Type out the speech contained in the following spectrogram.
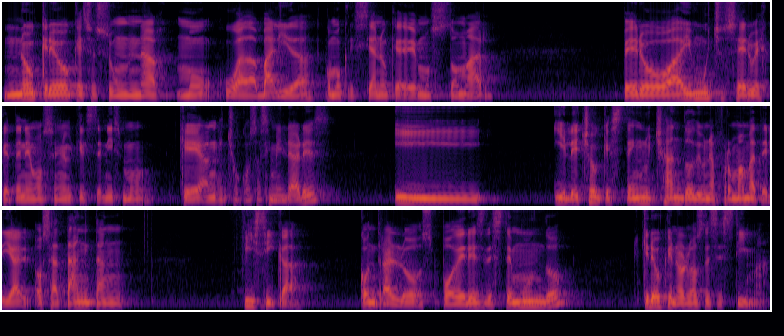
No creo que eso es una jugada válida como cristiano que debemos tomar, pero hay muchos héroes que tenemos en el cristianismo que han hecho cosas similares y, y el hecho que estén luchando de una forma material, o sea, tan, tan física contra los poderes de este mundo, creo que no los desestima.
